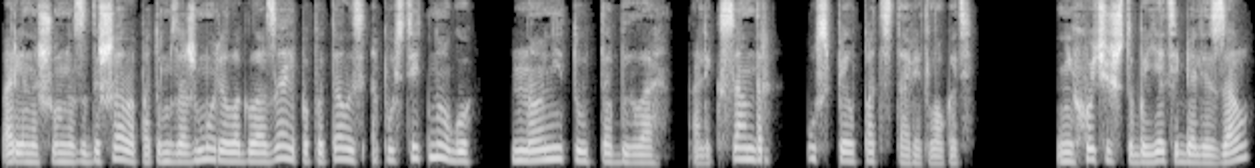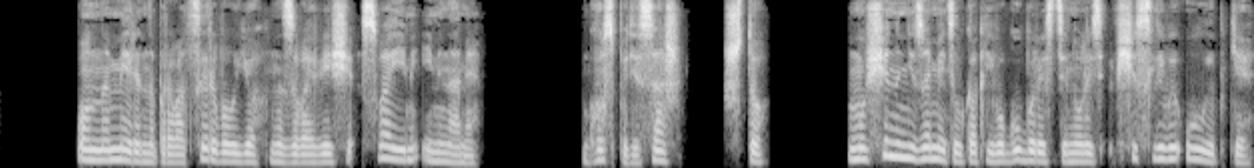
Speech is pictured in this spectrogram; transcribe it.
Арина шумно задышала, потом зажмурила глаза и попыталась опустить ногу, но не тут-то было. Александр успел подставить локоть. «Не хочешь, чтобы я тебя лизал?» Он намеренно провоцировал ее, называя вещи своими именами. Господи, Саш, что? Мужчина не заметил, как его губы растянулись в счастливой улыбке.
